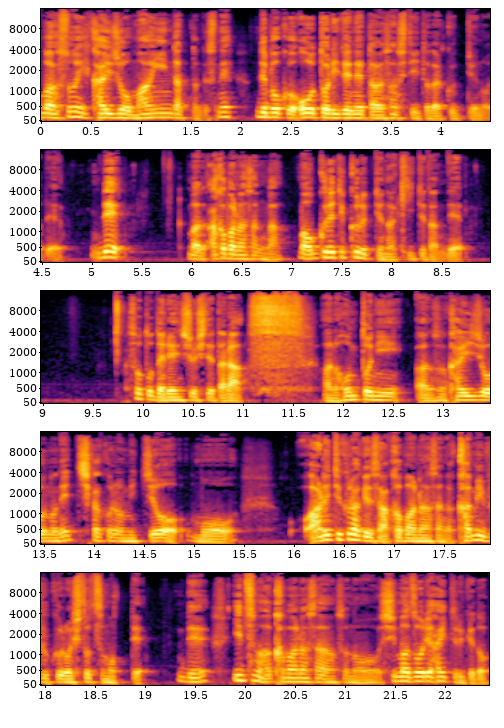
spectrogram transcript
ー、まあその日会場満員だったんですね。で、僕、大鳥でネタをさせていただくっていうので、で、まあ赤羽さんが、まあ遅れてくるっていうのは聞いてたんで、外で練習してたら、あの本当に、あのその会場のね、近くの道をもう、歩いてくるわけですよ、赤花さんが。紙袋一つ持って。で、いつも赤花さん、その、島通り入ってるけど、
